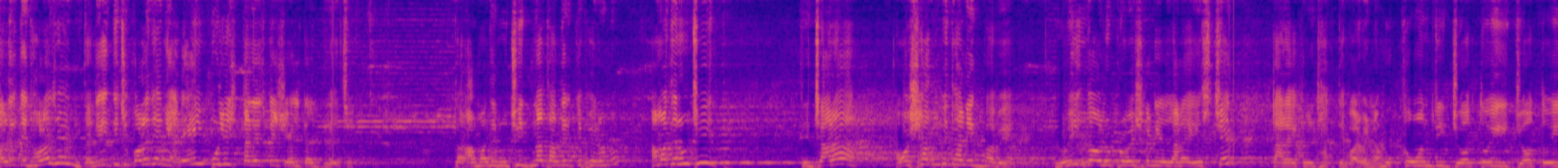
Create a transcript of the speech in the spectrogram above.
তাদেরকে ধরা যায়নি, তাদেরকে কিছু করা যায়নি, আর এই পুলিশ তাদেরকে শেল্টার দিয়েছে। তো আমাদের উচিত না তাদেরকে ফেরানো? আমাদের উচিত যে যারা অসাংবিধানিকভাবে রোহিঙ্গা অনুপ্রবেশকারীরা যারা এসছেন, তারা এখানে থাকতে পারবে না। মুখ্যমন্ত্রী যতই যতই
